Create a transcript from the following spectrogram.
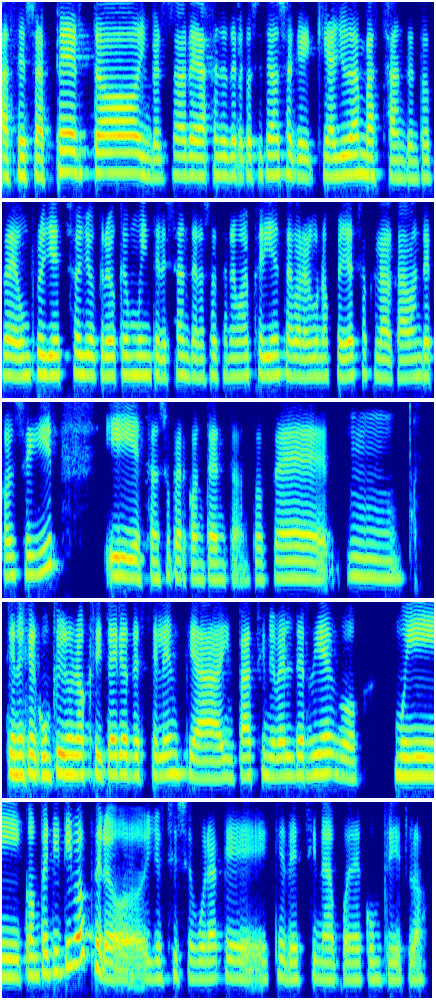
acceso a expertos, inversores, agentes del ecosistema, o sea, que, que, ayudan bastante. Entonces, un proyecto yo creo que es muy interesante. Nosotros tenemos experiencia con algunos proyectos que lo acaban de conseguir y están súper contentos. Entonces, mmm, tiene que cumplir unos criterios de excelencia, impacto y nivel de riesgo muy competitivos, pero yo estoy segura que, que Destina puede cumplirlo.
